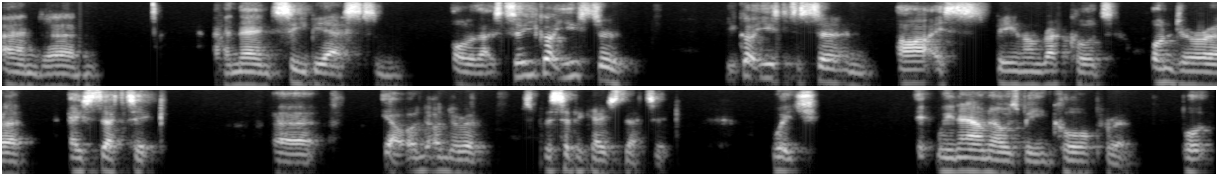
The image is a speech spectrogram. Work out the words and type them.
and um, and then CBS and all of that. So you got used to you got used to certain artists being on records under a aesthetic, uh, yeah, under a specific aesthetic, which we now know as being corporate. But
